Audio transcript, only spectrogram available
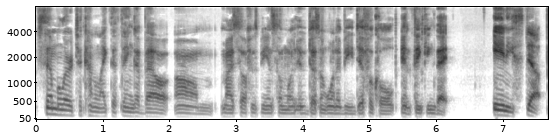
similar to kind of like the thing about um myself as being someone who doesn't want to be difficult and thinking that any step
